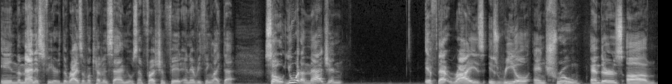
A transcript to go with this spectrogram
in the manosphere, the rise of a Kevin Samuels and Fresh and Fit and everything like that. So you would imagine if that rise is real and true, and there's um,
